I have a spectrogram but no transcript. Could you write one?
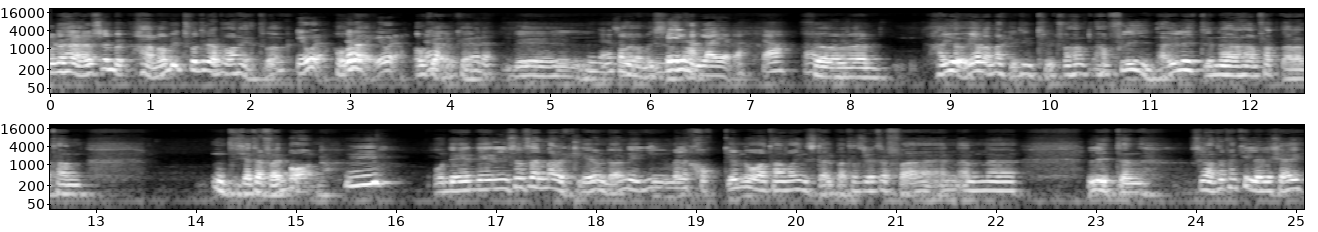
Och den här snubben, han har vi inte fått reda på vad han heter va? Jo då, Har det vi vi, jo då, det Okej, vi, okej. då. Det, Det är en sån det. Ja, det. För eh, han gör ju jävla märkligt intryck för han, han flinar ju lite när han fattar att han inte ska träffa ett barn. Mm. Och det, det är liksom så här märklig undran. Det är väl chocken då att han var inställd på att han skulle träffa en, en eh, liten... Skulle han träffa en kille eller tjej?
